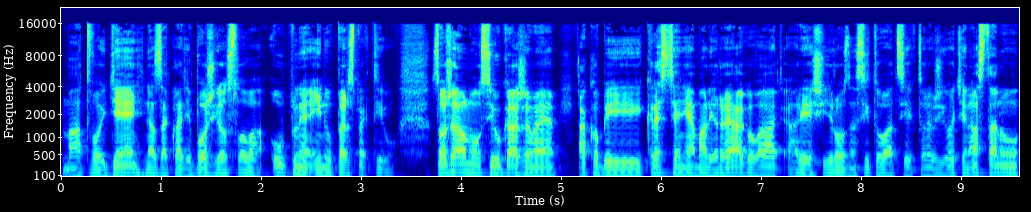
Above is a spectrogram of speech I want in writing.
má tvoj deň na základe Božieho slova úplne inú perspektívu. Zo žalmu si ukážeme, ako by kresťania mali reagovať a riešiť rôzne situácie, ktoré v živote nastanú,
